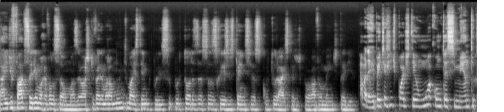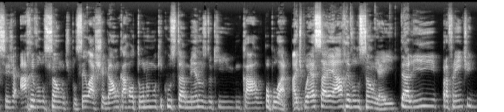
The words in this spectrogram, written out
aí de fato seria uma revolução, mas eu acho que vai demorar muito mais tempo por isso, por todas essas resistências culturais que a gente provavelmente teria. Ah, mas de repente a gente pode ter um acontecimento que seja a revolução, tipo, sei lá, chegar um carro autônomo que custa menos do que um carro popular. Aí, tipo, essa é a revolução, e aí dali pra frente,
